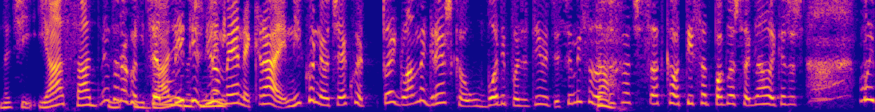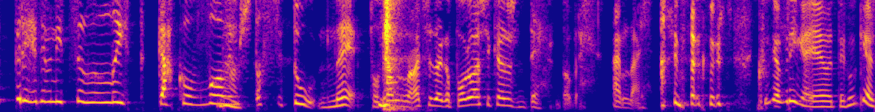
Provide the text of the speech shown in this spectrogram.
Znači, ja sad Ne to nego i dalje, celulit znači, dio meni- mene, kraj. Niko ne očekuje, to je glavna greška u body positivity. Svi misle da, Da. to znači sad kao ti sad pogledaš se glavu i kažeš "Ah, moj predivni celulit, kako volim Da. što si tu. Ne, to samo znači da ga pogledaš i kažeš de, dobre, ajmo dalje. Koga briga, evo te, who?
